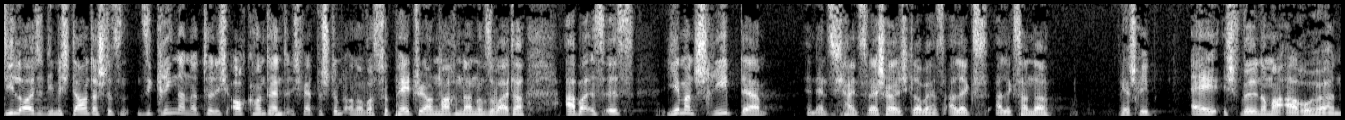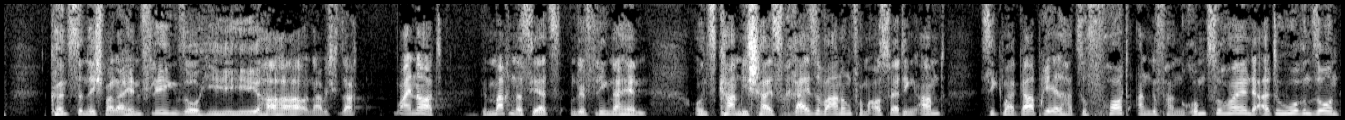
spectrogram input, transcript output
Die Leute, die mich da unterstützen, sie kriegen dann natürlich auch Content. Ich werde bestimmt auch noch was für Patreon machen dann und so weiter. Aber es ist, jemand schrieb, der, er nennt sich Heinz Wäscher, ich glaube, er ist Alex, Alexander, er schrieb, ey, ich will nochmal Aro hören. Könntest du nicht mal dahin fliegen? So, hihihi, haha. Und da habe ich gesagt, why not? Wir machen das jetzt und wir fliegen dahin. Uns kam die scheiß Reisewarnung vom Auswärtigen Amt. Sigmar Gabriel hat sofort angefangen rumzuheulen, der alte Hurensohn.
